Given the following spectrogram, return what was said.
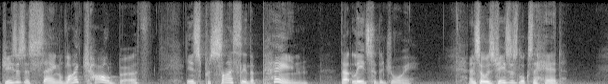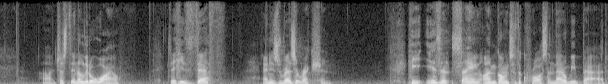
Jesus is saying, like childbirth, it is precisely the pain that leads to the joy. And so as Jesus looks ahead, uh, just in a little while, to his death and his resurrection, he isn't saying, I'm going to the cross and that'll be bad,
